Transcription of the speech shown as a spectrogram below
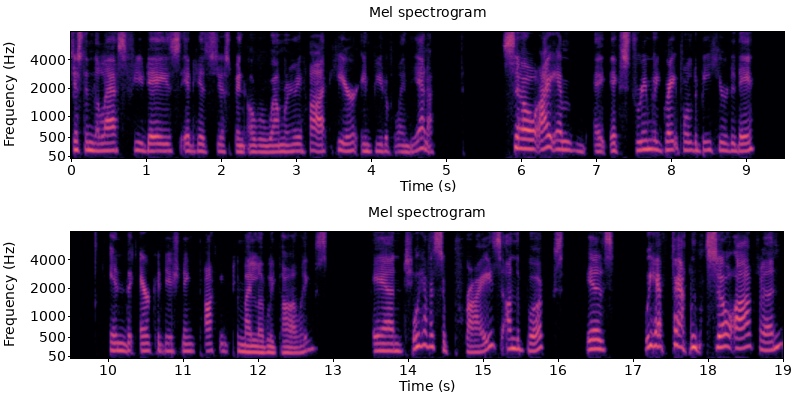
just in the last few days, it has just been overwhelmingly hot here in beautiful Indiana. So I am extremely grateful to be here today in the air conditioning, talking to my lovely colleagues. And we have a surprise on the books is we have found so often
